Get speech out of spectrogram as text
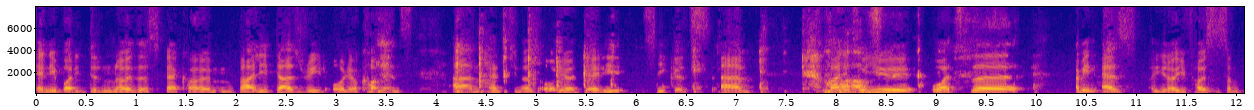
anybody didn't know this back home, Bali does read all your comments um, and she knows all your dirty secrets. Um, Bali, for you, what's the? I mean, as you know, you've hosted some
